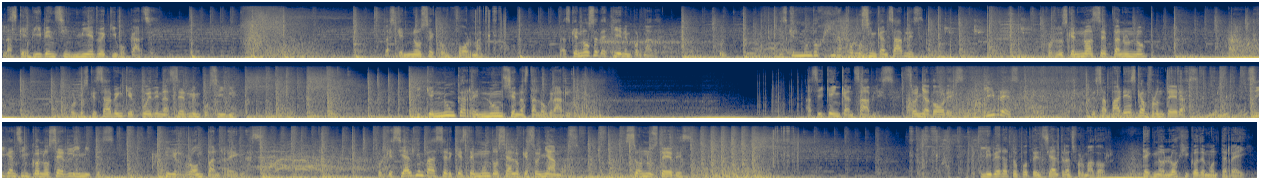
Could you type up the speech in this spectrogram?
Las que viven sin miedo a equivocarse. Las que no se conforman. Las que no se detienen por nada. Es que el mundo gira por los incansables. Por los que no aceptan un no. Por los que saben que pueden hacer lo imposible. Que nunca renuncian hasta lograrlo. Así que incansables, soñadores, libres. Desaparezcan fronteras. Sigan sin conocer límites. Y rompan reglas. Porque si alguien va a hacer que este mundo sea lo que soñamos, son ustedes. Libera tu potencial transformador. Tecnológico de Monterrey.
